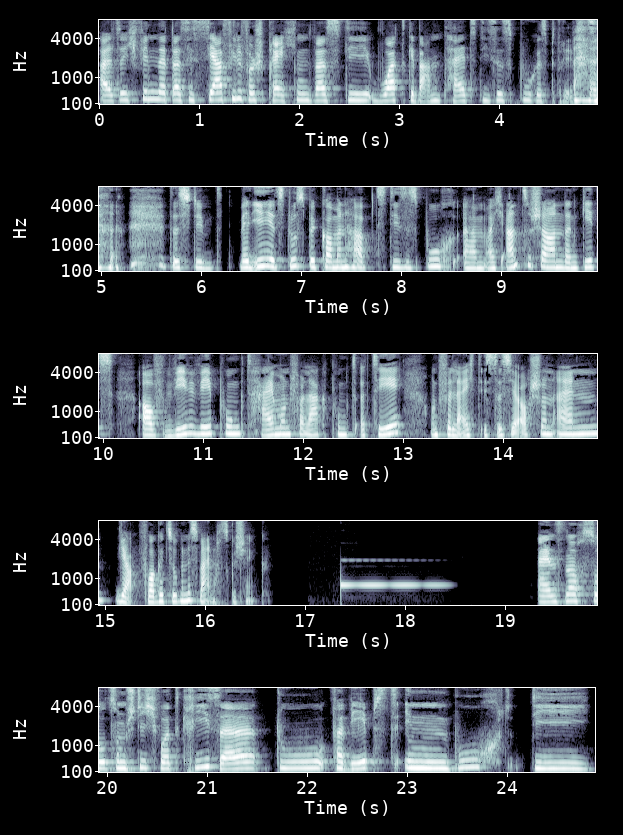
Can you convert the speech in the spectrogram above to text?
Also ich finde, das ist sehr vielversprechend, was die Wortgewandtheit dieses Buches betrifft. das stimmt. Wenn ihr jetzt Lust bekommen habt, dieses Buch ähm, euch anzuschauen, dann geht's auf www.heimonverlag.at und vielleicht ist das ja auch schon ein ja, vorgezogenes Weihnachtsgeschenk. Eins noch so zum Stichwort Krise. Du verwebst im Buch die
